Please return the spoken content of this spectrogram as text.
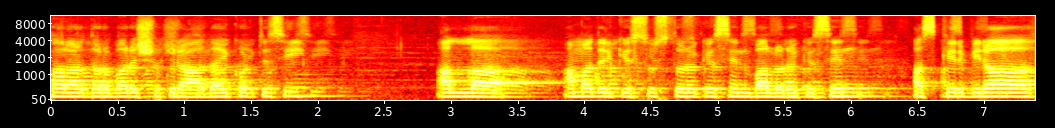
তালার দরবারে শুক্র আদায় করতেছি। আল্লাহ আমাদেরকে সুস্থ রেখেছেন, ভালো রেখেছেন। আজকের বিরাট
